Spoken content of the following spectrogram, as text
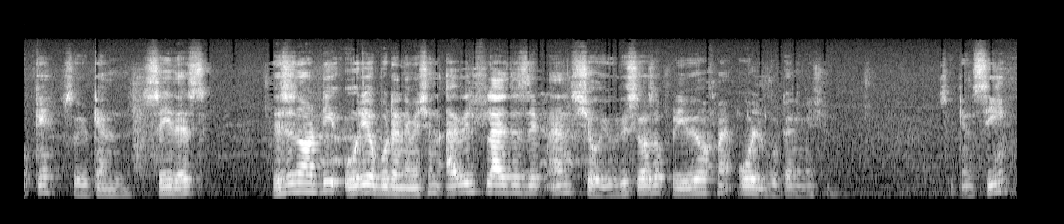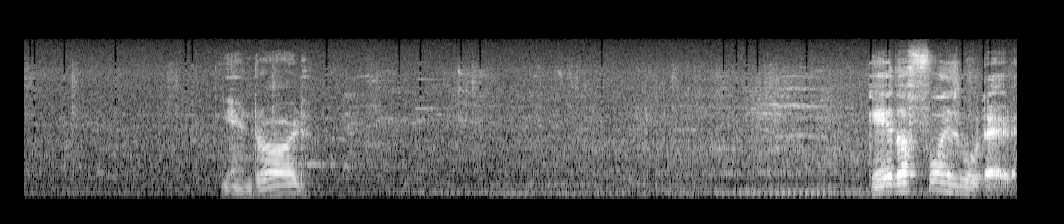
Okay so you can see this. This is not the Oreo boot animation. I will flash the zip and show you. This was a preview of my old boot animation. So you can see. The Android okay the phone is booted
